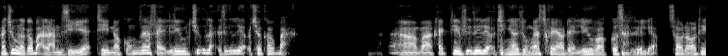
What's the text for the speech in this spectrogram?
nói chung là các bạn làm gì ấy, thì nó cũng sẽ phải lưu trữ lại dữ liệu cho các bạn. À, và cách lưu trữ dữ liệu chính là dùng SQL để lưu vào cơ sở dữ liệu. Sau đó thì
